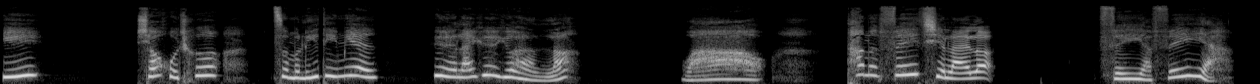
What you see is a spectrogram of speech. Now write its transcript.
咦？小火车怎么离地面越来越远了？哇哦，它们飞起来了，飞呀飞呀！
